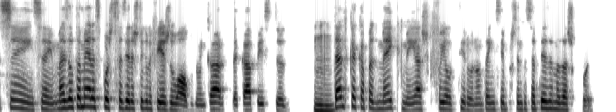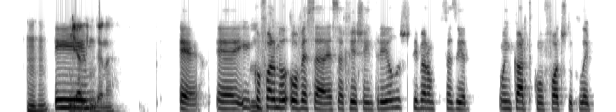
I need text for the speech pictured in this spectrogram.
Sim, sim, mas ele também era suposto fazer as fotografias do álbum, do encarte, da capa e isso tudo. Uhum, Tanto que a capa de Make Me, acho que foi ele que tirou, não tenho 100% a certeza, mas acho que foi. uhum. E é E linda, né? é, é, e Hum. conforme houve essa, essa rixa entre eles, tiveram que fazer um encarte com fotos do clipe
